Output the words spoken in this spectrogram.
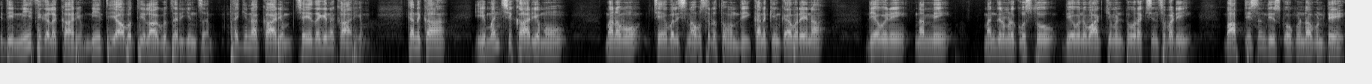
ఇది నీతి గల కార్యం. నీతి యావత్తు ఇలాగ జరిగించ తగిన కార్యం చేయదగిన కార్యం. కనుక ఈ మంచి కార్యము మనము చేయవలసిన అవసరత ఉంది. కనుక ఇంకా ఎవరైనా దేవుని నమ్మి మందిరములకు వస్తూ దేవుని వాక్యం వింటూ రక్షించబడి బాప్తీసం తీసుకోకుండా ఉంటే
